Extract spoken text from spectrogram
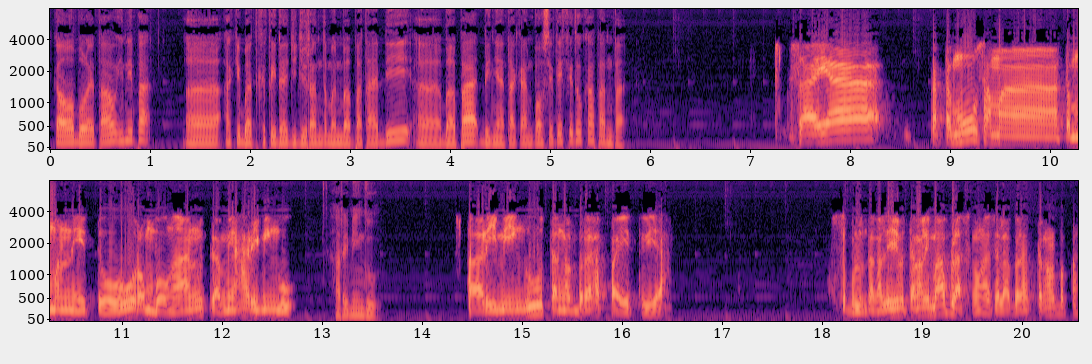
kalau boleh tahu ini Pak, eh, akibat ketidakjujuran teman Bapak tadi, eh, Bapak dinyatakan positif itu kapan Pak? Saya ketemu sama temen itu rombongan kami hari Minggu. Hari Minggu. Hari Minggu tanggal berapa itu ya? Sebelum tanggal tanggal 15 kalau nggak salah berapa tanggal berapa?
